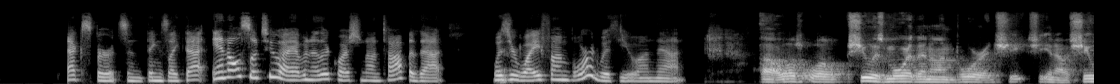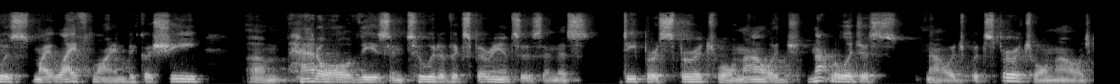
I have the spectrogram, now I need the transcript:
experts and things like that. And also, too, I have another question on top of that. Was your wife on board with you on that? Uh, well, well, she was more than on board. She, she you know, she was my lifeline because she um, had all of these intuitive experiences and this deeper spiritual knowledge, not religious knowledge, but spiritual knowledge.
